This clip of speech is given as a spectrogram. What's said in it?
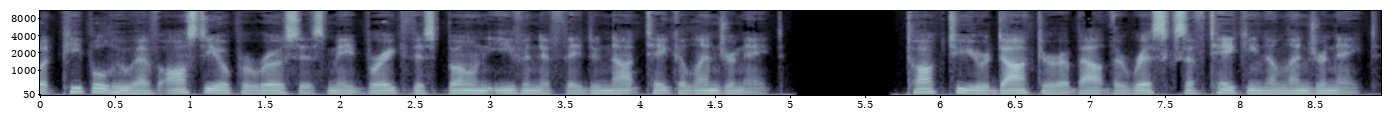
but people who have osteoporosis may break this bone even if they do not take alendronate. Talk to your doctor about the risks of taking alendronate.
